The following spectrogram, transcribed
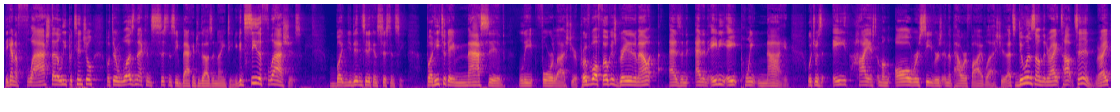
He kind of flashed that elite potential, but there wasn't that consistency back in 2019. You could see the flashes, but you didn't see the consistency. But he took a massive leap forward last year. Pro Football Focus graded him out as an at an 88.9, which was eighth highest among all receivers in the Power Five last year. That's doing something, right? Top 10, right?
